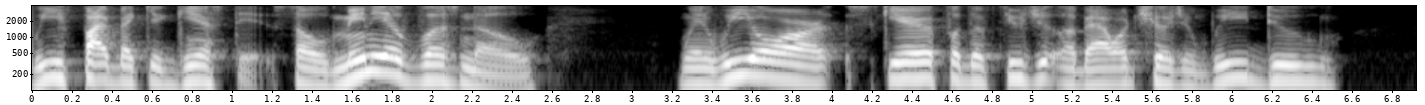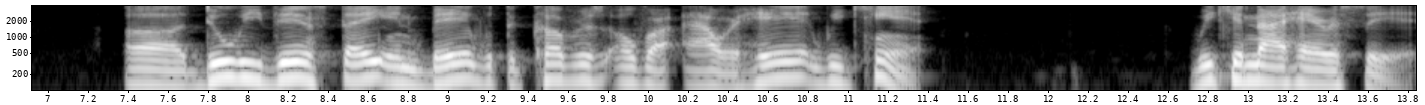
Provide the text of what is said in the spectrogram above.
We fight back against it. So many of us know when we are scared for the future of our children, we do uh do we then stay in bed with the covers over our head? We can't. We cannot, Harris said.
